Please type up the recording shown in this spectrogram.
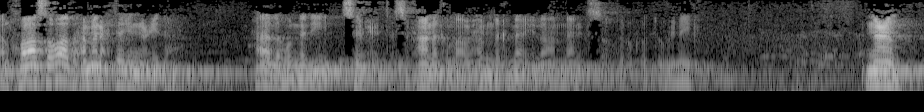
الخلاصة واضحة ما نحتاج أن نعيدها. هذا هو الذي سمعته. سبحانك اللهم وبحمدك لا إله إلا أنت استغفرك وأتوب إليك. نعم.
